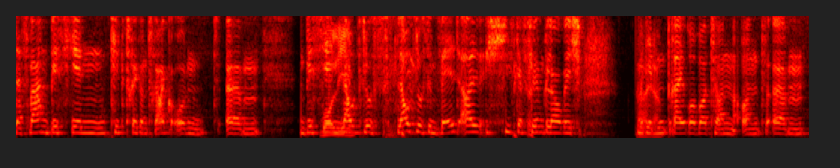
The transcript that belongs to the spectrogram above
das war ein bisschen Tick, Trick und Track und ähm, ein bisschen lautlos, lautlos im Weltall, hieß der Film, glaube ich, mit ah, den ja. drei Robotern. Und ähm,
